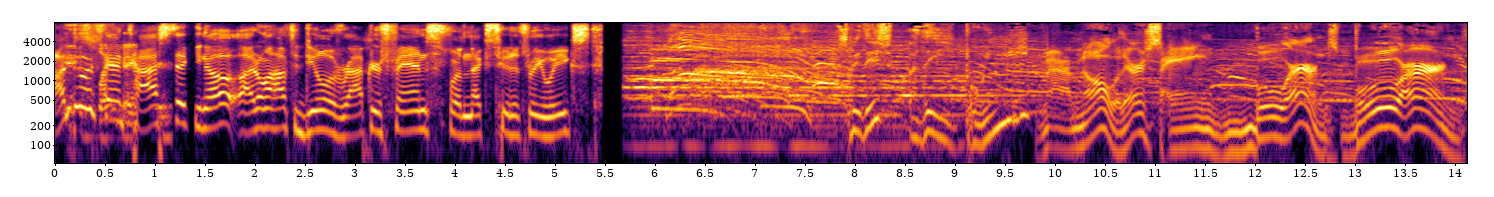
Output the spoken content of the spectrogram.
I'm doing fantastic. You know, I don't have to deal with Raptors fans for the next two to three weeks. Smithers, are they booing me? No, they're saying Boo Earns. Boo Earns.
